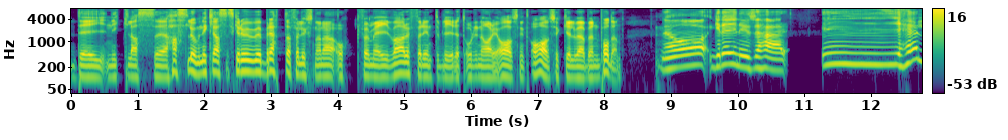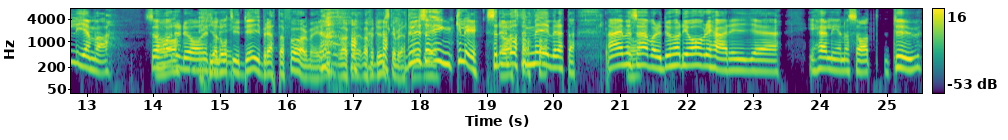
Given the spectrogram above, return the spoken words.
dig Niklas eh, Hasslum. Niklas, ska du berätta för lyssnarna och för mig varför det inte blir ett ordinarie avsnitt av Cykelwebben-podden? Ja, grejen är ju så här. I helgen va? Så ja, hörde du av dig till Jag mig. låter ju dig berätta för mig, varför, varför du ska berätta. Du är så det. ynklig, så du ja. låter mig berätta. Nej men ja. så här var det, du hörde ju av dig här i, uh, i helgen och sa att du,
